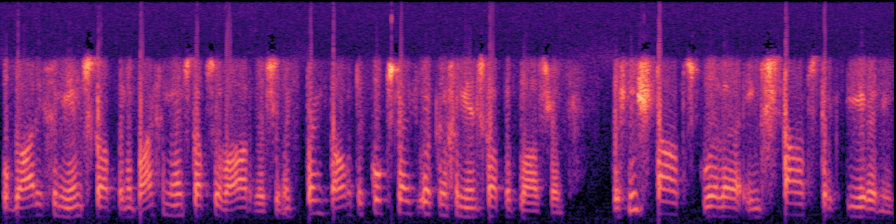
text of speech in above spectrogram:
op daardie gemeenskap en op baie gemeenskapse waardes. En ek dink daar moet 'n kopskuif ook in gemeenskappe plaasvind. Dis nie staatsskole en staatsstrukture nie.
